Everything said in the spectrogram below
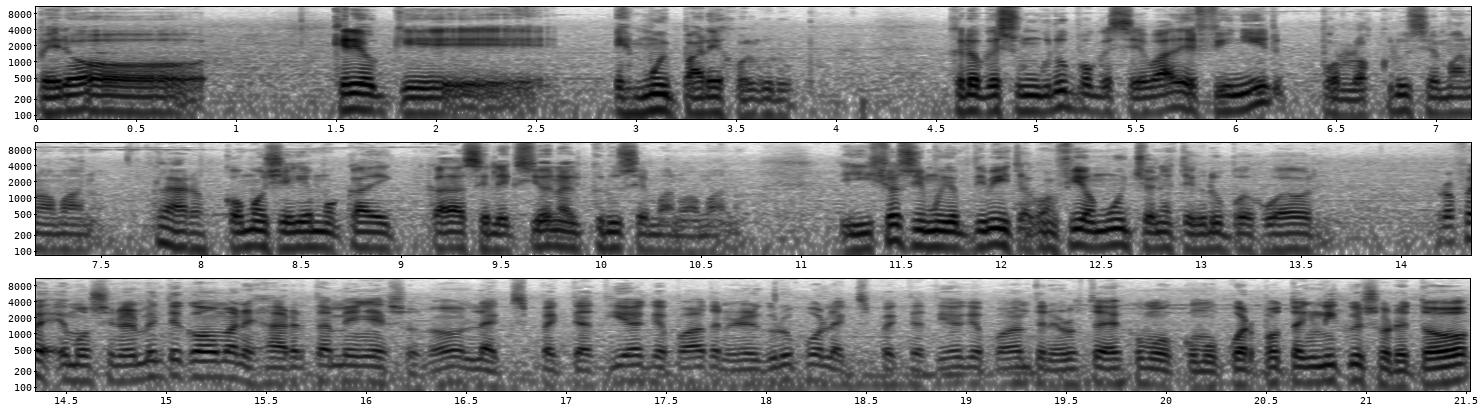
pero creo que es muy parejo el grupo. Creo que es un grupo que se va a definir por los cruces mano a mano. Claro. Cómo lleguemos cada, cada selección al cruce mano a mano. Y yo soy muy optimista, confío mucho en este grupo de jugadores. Profe, emocionalmente, ¿cómo manejar también eso? ¿no? La expectativa que pueda tener el grupo, la expectativa que puedan tener ustedes como, como cuerpo técnico y sobre todo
